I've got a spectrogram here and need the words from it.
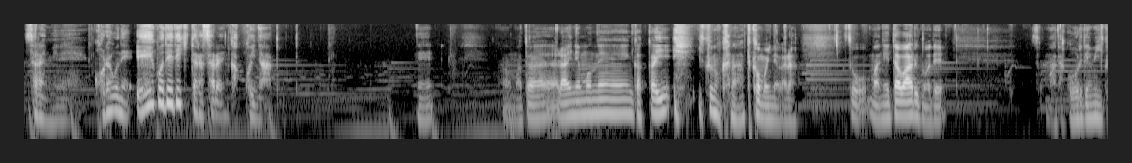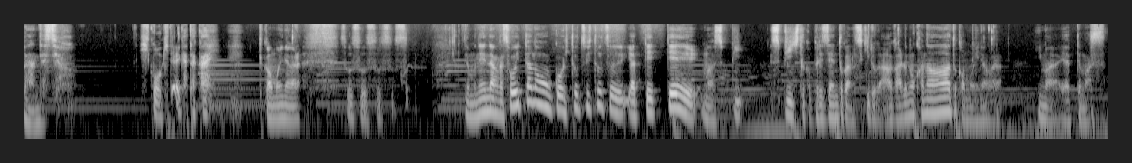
さらにねこれをね英語でできたらさらにかっこいいなと思って。ねまた来年もね学会 行くのかなとか思いながらそうまあネタはあるのでまだゴールデンウィークなんですよ。飛行機代が高いとか思いながら。そうそうそうそうそう。でもねなんかそういったのをこう一つ一つやっていって、まあ、スピスピーチとかプレゼンとかのスキルが上がるのかなとか思いながら今やってます。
